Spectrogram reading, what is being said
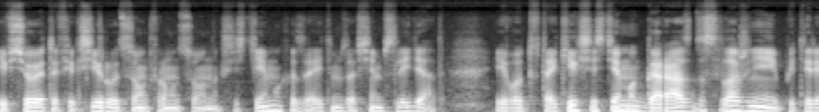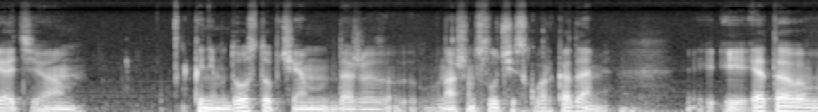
И все это фиксируется в информационных системах, и за этим за всем следят. И вот в таких системах гораздо сложнее потерять э, к ним доступ, чем даже в нашем случае с QR-кодами. И это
